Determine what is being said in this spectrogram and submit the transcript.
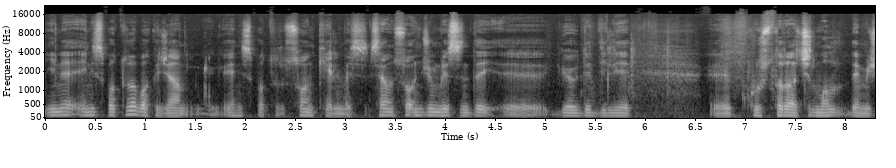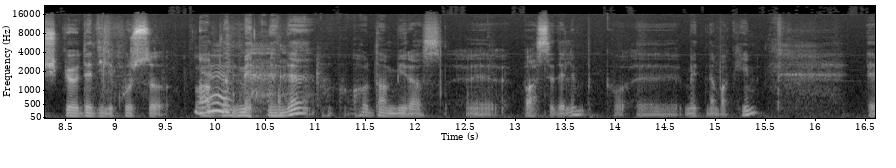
Yine Enis Batur'a bakacağım. Enis Batur son kelimesi. Sen son cümlesinde e, gövde dili e, kursları açılmalı demiş. Gövde dili kursu adlı metninde. Oradan biraz e, bahsedelim. E, metne bakayım. E,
